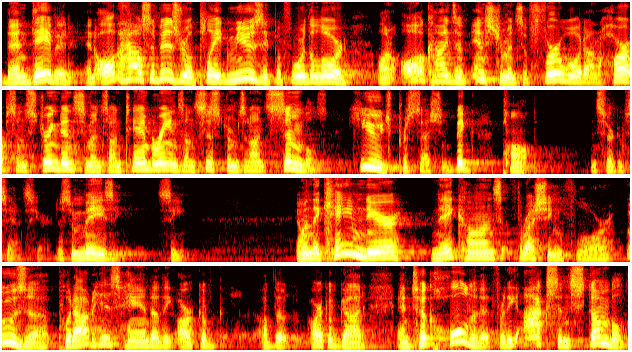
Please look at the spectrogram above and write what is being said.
Then David and all the house of Israel played music before the Lord on all kinds of instruments of fir wood, on harps, on stringed instruments, on tambourines, on sistrums, and on cymbals. Huge procession, big pomp and circumstance here. Just amazing scene. And when they came near Nachon's threshing floor, Uzzah put out his hand of the ark of, of the ark of God and took hold of it, for the oxen stumbled.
